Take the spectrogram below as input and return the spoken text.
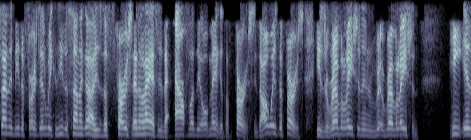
Sunday be the first day of the week? Because he's the Son of God. He's the first and the last. He's the Alpha, the Omega, the first. He's always the first. He's the revelation in Re- Revelation. He is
